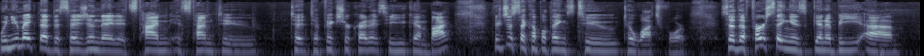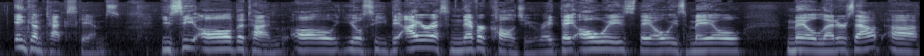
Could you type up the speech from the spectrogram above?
when you make that decision that it's time it's time to to, to fix your credit so you can buy, there's just a couple things to to watch for. So the first thing is going to be uh, income tax scams. You see all the time all you'll see the irs never called you right? They always they always mail mail letters out uh,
